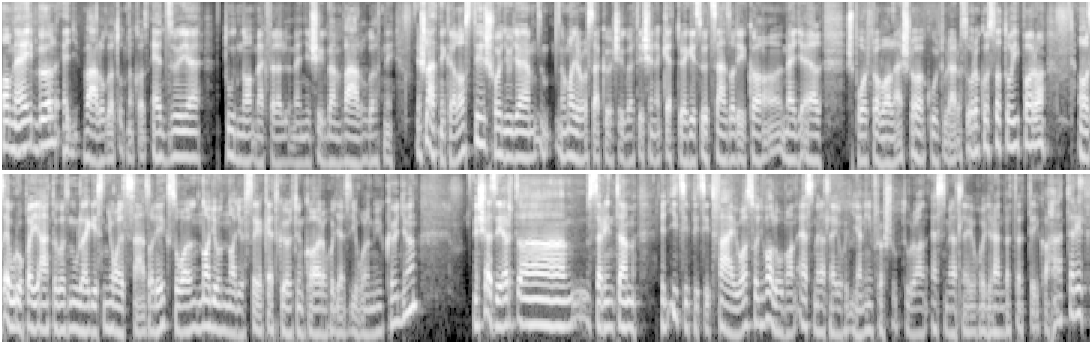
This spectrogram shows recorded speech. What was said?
amelyből egy válogatottnak az edzője tudna megfelelő mennyiségben válogatni. És látni kell azt is, hogy ugye a Magyarország költségvetésének 2,5%-a megy el sportra, vallásra, kultúrára, szórakoztatóiparra. Az európai átlag az 0,8%, szóval nagyon nagy összegeket költünk arra, hogy ez jól működjön. És ezért uh, szerintem egy icipicit fájó az, hogy valóban eszméletlen jó, hogy ilyen infrastruktúra, eszméletlen jó, hogy rendbe tették a hátterét,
